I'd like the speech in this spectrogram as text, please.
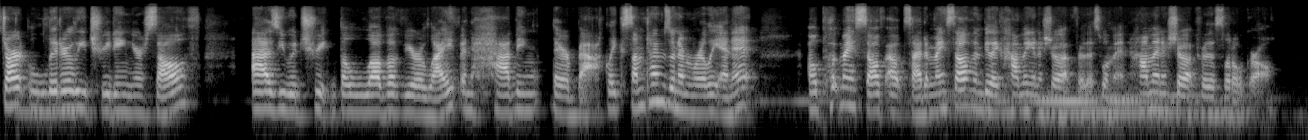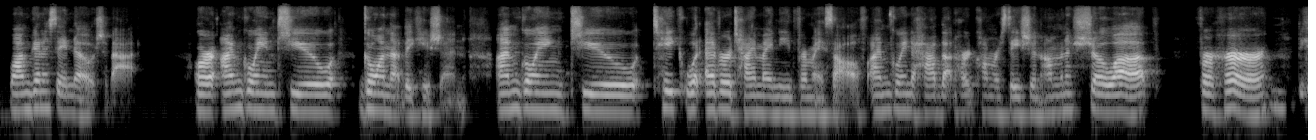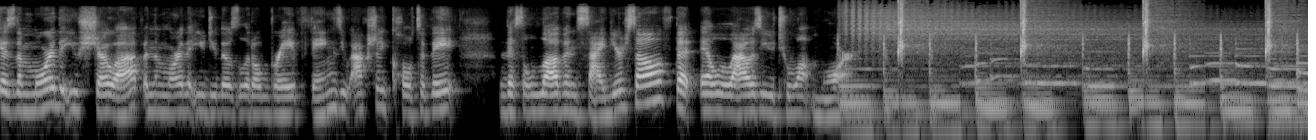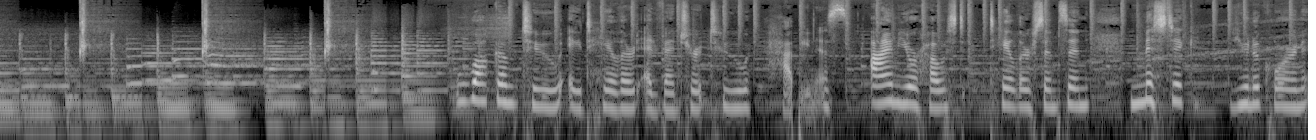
Start literally treating yourself as you would treat the love of your life and having their back. Like sometimes when I'm really in it, I'll put myself outside of myself and be like, how am I going to show up for this woman? How am I going to show up for this little girl? Well, I'm going to say no to that. Or I'm going to go on that vacation. I'm going to take whatever time I need for myself. I'm going to have that hard conversation. I'm going to show up for her mm-hmm. because the more that you show up and the more that you do those little brave things, you actually cultivate this love inside yourself that allows you to want more. Welcome to a tailored adventure to happiness. I'm your host, Taylor Simpson, mystic, unicorn,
